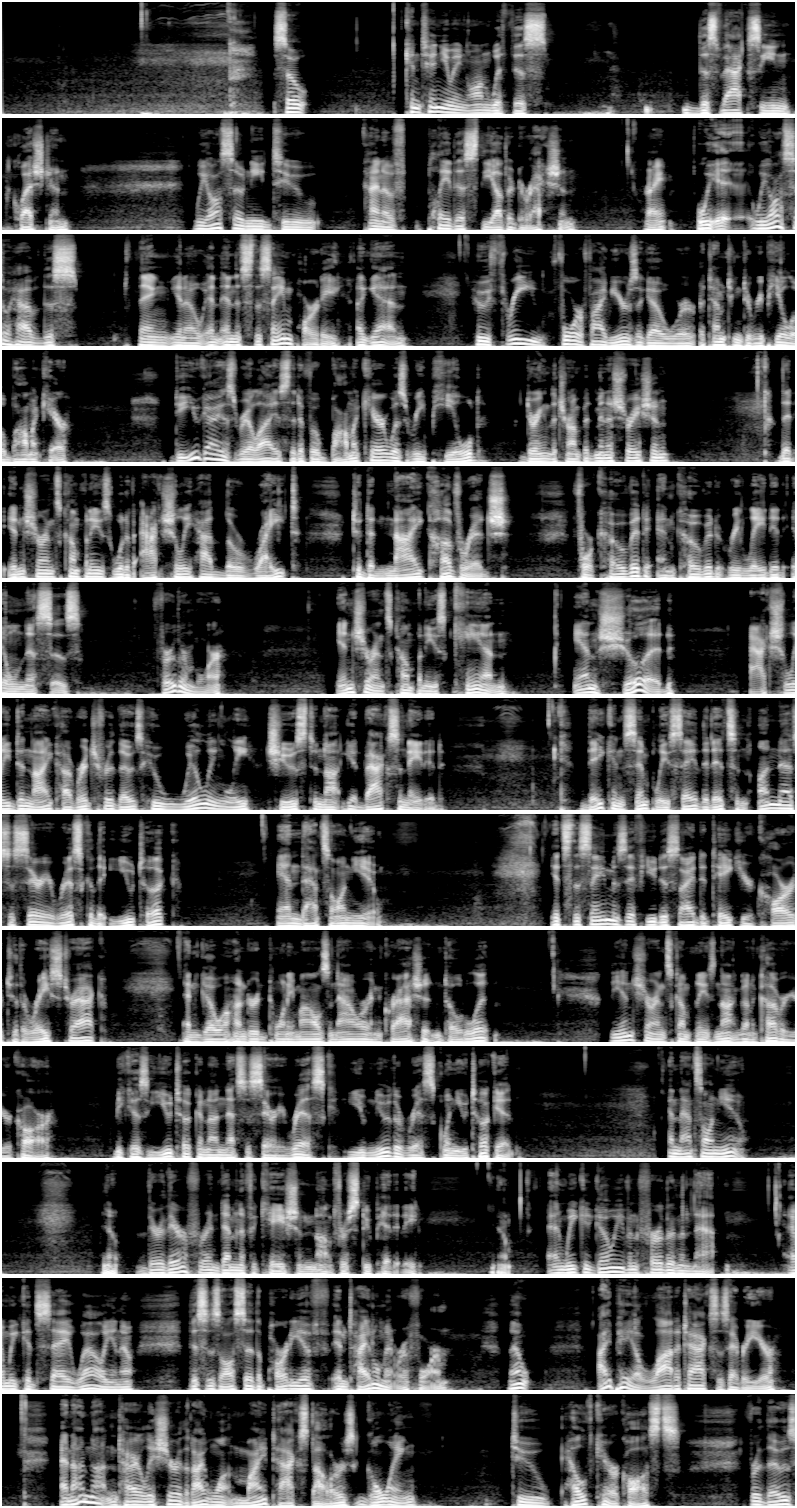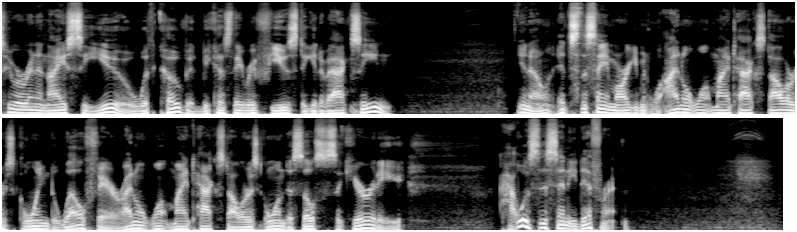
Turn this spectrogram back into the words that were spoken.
So, continuing on with this this vaccine question, we also need to kind of play this the other direction, right? We we also have this thing, you know, and, and it's the same party again, who three, four, or five years ago were attempting to repeal Obamacare. Do you guys realize that if Obamacare was repealed during the Trump administration, that insurance companies would have actually had the right to deny coverage for COVID and COVID related illnesses? Furthermore, insurance companies can and should actually deny coverage for those who willingly choose to not get vaccinated. They can simply say that it's an unnecessary risk that you took, and that's on you. It's the same as if you decide to take your car to the racetrack and go 120 miles an hour and crash it and total it. The insurance company is not going to cover your car because you took an unnecessary risk. You knew the risk when you took it, and that's on you. You know, they're there for indemnification, not for stupidity. You know, and we could go even further than that. And we could say, well, you know, this is also the party of entitlement reform. Well, I pay a lot of taxes every year, and I'm not entirely sure that I want my tax dollars going to healthcare costs for those who are in an ICU with COVID because they refuse to get a vaccine. You know, it's the same argument. Well, I don't want my tax dollars going to welfare. I don't want my tax dollars going to Social Security. How is this any different?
